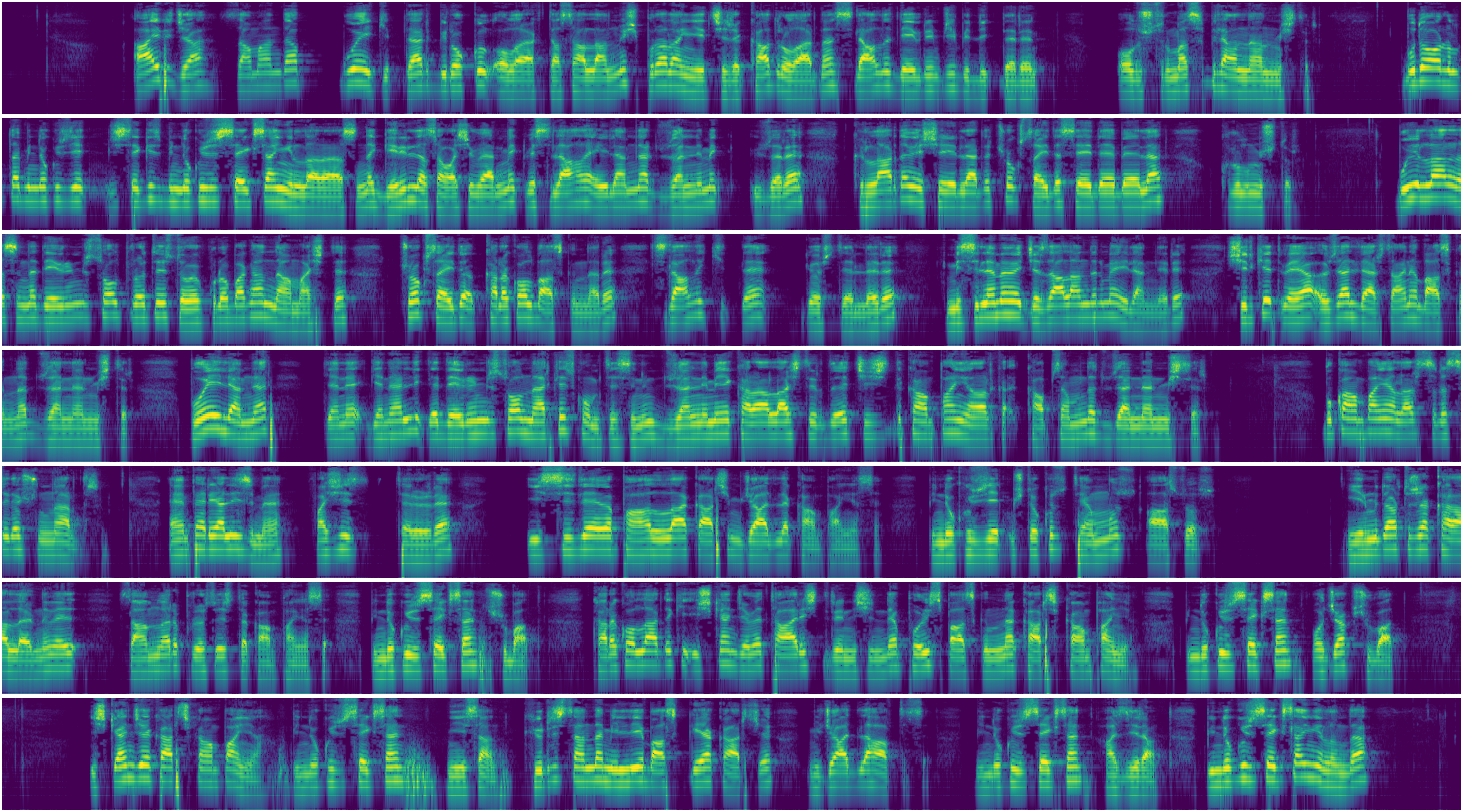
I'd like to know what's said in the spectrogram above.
Ayrıca zamanda bu ekipler bir okul olarak tasarlanmış buradan yetişecek kadrolardan silahlı devrimci birliklerin oluşturulması planlanmıştır. Bu doğrultuda 1978-1980 yıllar arasında gerilla savaşı vermek ve silahlı eylemler düzenlemek üzere kırlarda ve şehirlerde çok sayıda SDB'ler kurulmuştur. Bu yıllar arasında devrimci sol protesto ve propaganda amaçlı çok sayıda karakol baskınları, silahlı kitle gösterileri, misilleme ve cezalandırma eylemleri, şirket veya özel dershane baskınları düzenlenmiştir. Bu eylemler gene, genellikle devrimci sol merkez komitesinin düzenlemeyi kararlaştırdığı çeşitli kampanyalar ka- kapsamında düzenlenmiştir. Bu kampanyalar sırasıyla şunlardır. Emperyalizme, faşist teröre, işsizliğe ve pahalılığa karşı mücadele kampanyası. 1979 Temmuz Ağustos 24 Ocak kararlarını ve zamları protesto kampanyası. 1980 Şubat. Karakollardaki işkence ve tarih direnişinde polis baskınına karşı kampanya. 1980 Ocak Şubat. İşkenceye karşı kampanya. 1980 Nisan. Kürdistan'da milli baskıya karşı mücadele haftası. 1980 Haziran. 1980 yılında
